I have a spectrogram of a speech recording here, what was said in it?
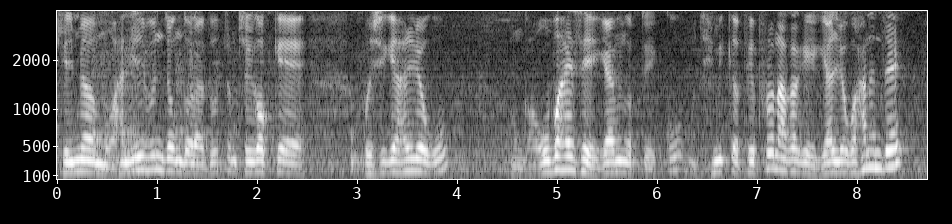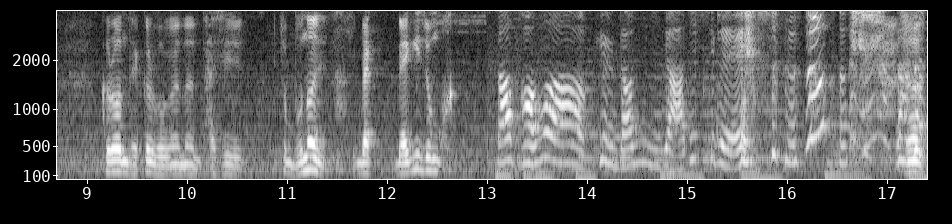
길면 뭐 한 1분 정도라도 좀 즐겁게 보시게 하려고 뭔가 오버해서 얘기하는 것도 있고 뭐 재밌게 어떻게 풀어나가게 얘기하려고 하는데 그런 댓글 보면은 다시 좀 무너지지 맥, 맥이 좀확 나 봐봐. 그냥 나는 이제 아저씨래. 야,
